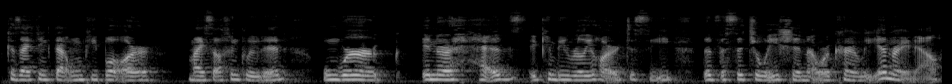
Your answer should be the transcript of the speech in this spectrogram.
because I think that when people are, myself included, when we're in our heads, it can be really hard to see that the situation that we're currently in right now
